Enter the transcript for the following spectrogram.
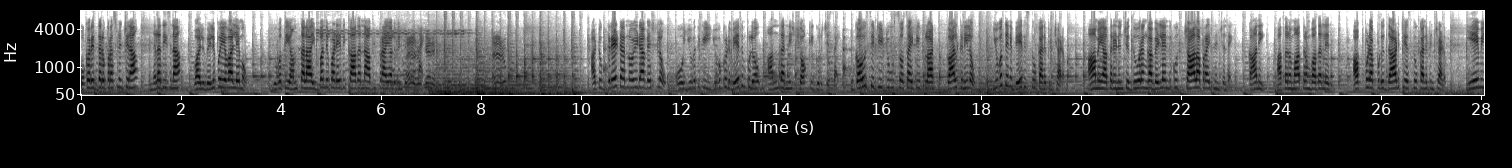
ఒకరిద్దరు ప్రశ్నించినా నిలదీసినా వాళ్ళు వెళ్ళిపోయేవాళ్ళేమో యువతి అంతలా ఇబ్బంది పడేది కాదన్న అభిప్రాయాలు వినిపిస్తున్నాయి. అటు గ్రేటర్ నోయిడా వెస్ట్లో ఓ యువతికి యువకుడి వేధింపులో అందరినీ షాక్కి గురి చేశాయి Gaur city two society flat బాల్కనీలో యువతిని వేధిస్తూ కనిపించాడు. ఆమె అతని నుంచి దూరంగా వెళ్ళేందుకు చాలా ప్రయత్నించింది కానీ అతను మాత్రం వదల్లేదు. అప్పుడప్పుడు దాడి చేస్తూ కనిపించాడు. ఏమీ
